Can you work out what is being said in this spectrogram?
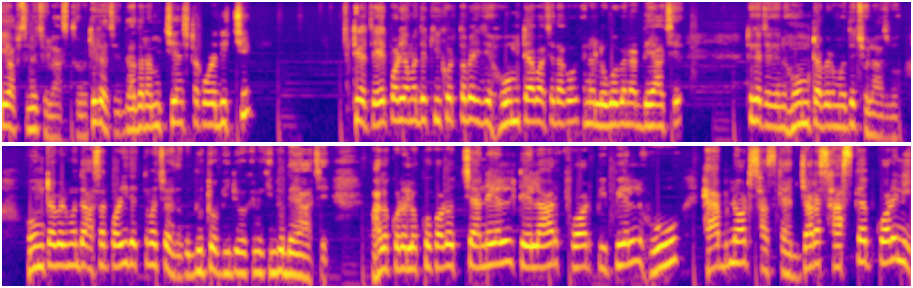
এই অপশনে চলে আসতে হবে। ঠিক আছে? দাদার আমি চেঞ্জটা করে দিচ্ছি। ঠিক আছে, এরপরে আমাদের কি করতে হবে? এই যে হোম ট্যাব আছে, দেখো, এখানে লোগো ব্যানার দেওয়া আছে। ঠিক আছে, এখানে হোম ট্যাবের মধ্যে চলে আসব। হোম ট্যাবের মধ্যে আসার পরেই দেখতে পাচ্ছ, দেখো, দুটো ভিডিও এখানে কিন্তু দেওয়া আছে। ভালো করে লক্ষ্য করো channel trailer for people who have not subscribe যারা সাবস্ক্রাইব করেনি,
